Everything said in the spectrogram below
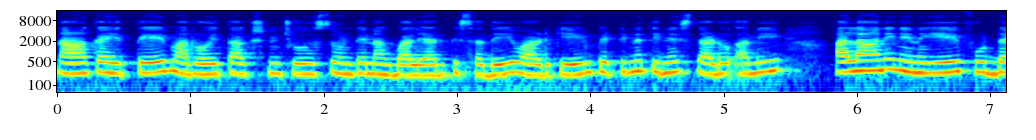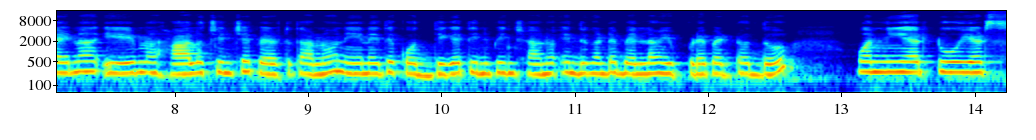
నాకైతే మా రోహితాక్షని చూస్తుంటే నాకు భలే అనిపిస్తుంది. వాడికి ఏం పెట్టినా తినేస్తాడు అని అలా అని నేను ఏ ఫుడ్ అయినా ఏం ఆలోచించే పెడతాను. నేనైతే కొద్దిగా తినిపించాను. ఎందుకంటే బెల్లం ఇప్పుడే పెట్టొద్దు. వన్ ఇయర్ టూ ఇయర్స్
